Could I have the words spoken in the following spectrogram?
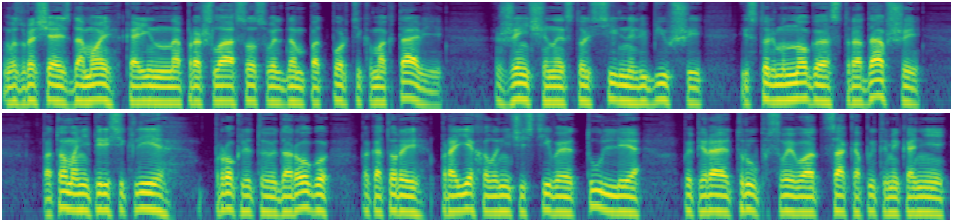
Возвращаясь домой, Каринна прошла с Освальдом под портиком Октавии, женщины, столь сильно любившей и столь много страдавший. Потом они пересекли проклятую дорогу, по которой проехала нечестивая Туллия, попирая труп своего отца копытами коней.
